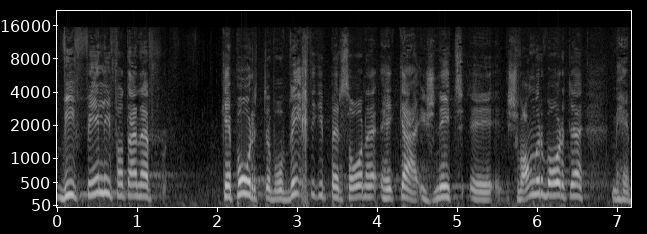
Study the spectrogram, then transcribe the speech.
wie viele von diesen Geburten, die wichtige Personen hat gegeben ist nicht äh, schwanger geworden. Man hat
